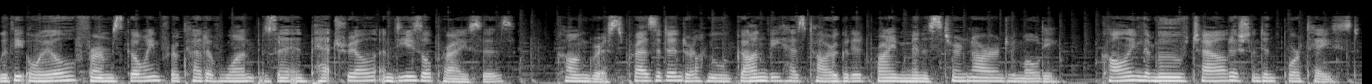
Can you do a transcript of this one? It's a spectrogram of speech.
With the oil firms going for a cut of 1% in petrol and diesel prices, Congress President Rahul Gandhi has targeted Prime Minister Narendra Modi, calling the move childish and in poor taste.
